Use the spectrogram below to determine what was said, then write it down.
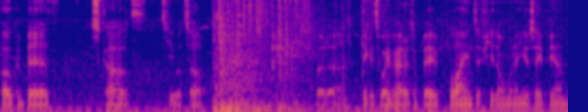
poke a bit, scout, see what's up. But uh, I think it's way better to play blind if you don't want to use APM.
